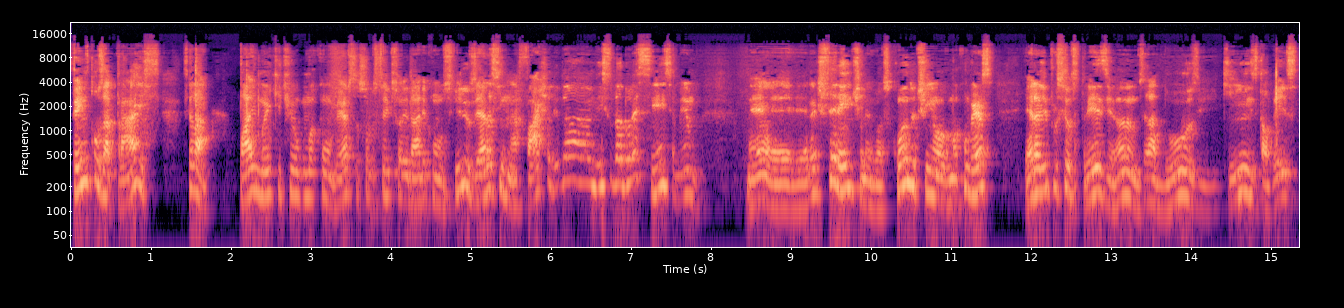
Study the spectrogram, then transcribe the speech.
tempos atrás, sei lá, pai e mãe que tinham alguma conversa sobre sexualidade com os filhos, era assim, na faixa ali do início da adolescência mesmo. Né? Era diferente o negócio. Quando tinha alguma conversa, era ali para os seus 13 anos, sei lá, 12, 15 talvez.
